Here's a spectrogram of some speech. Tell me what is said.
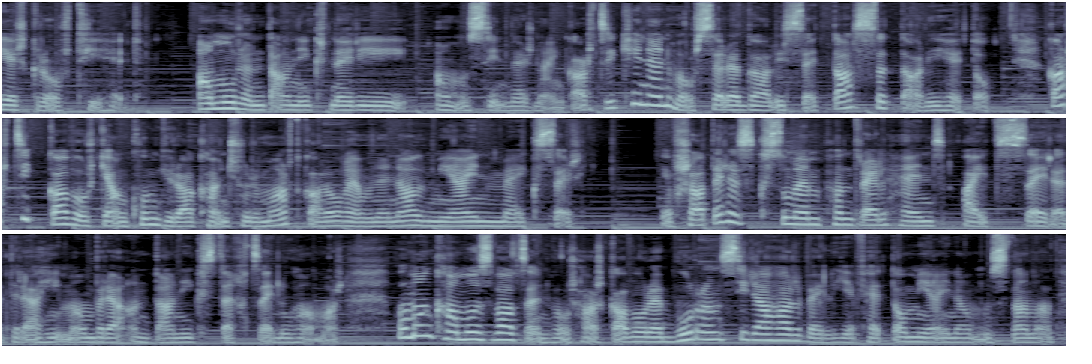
երկրորդի հետ ամուր ընտանիքների ամուսիններն այն կարծիքին են, որ սերը գալիս է 10 տարի հետո։ Կարծիք կա, որ կյանքում յուրաքանչյուր մարդ կարող է ունենալ միայն մեկ սեր, եւ շատերը սկսում են փնտրել հենց այդ սերը դրա հիման վրա ընտանիք ստեղծելու համար։ Ոմանք համոզված են, որ հարկավոր է բուրըն սիրահարվել եւ հետո միայն ամուսնանալ,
